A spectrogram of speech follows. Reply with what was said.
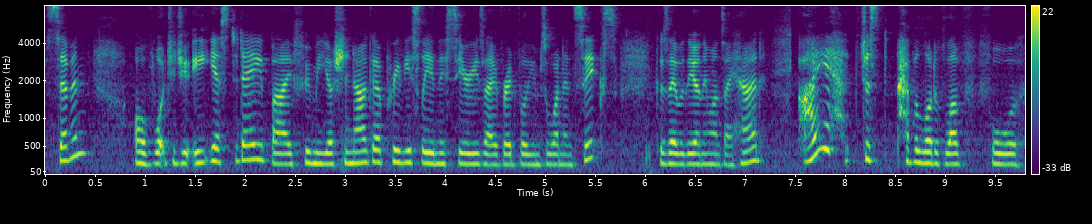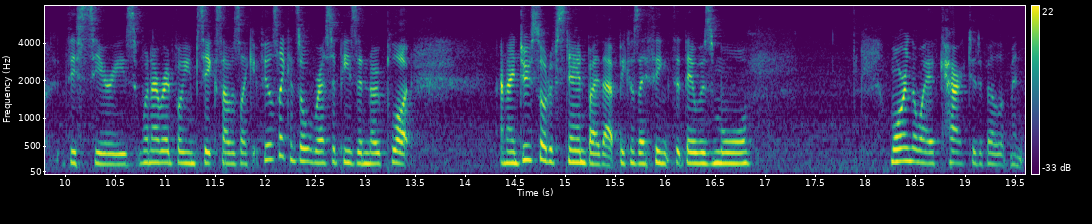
seven of What Did You Eat Yesterday by Fumi Yoshinaga. Previously in this series I've read volumes 1 and 6 because they were the only ones I had. I just have a lot of love for this series. When I read volume 6 I was like it feels like it's all recipes and no plot and I do sort of stand by that because I think that there was more more in the way of character development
